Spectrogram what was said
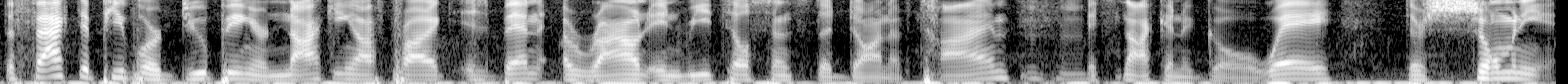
the fact that people are duping or knocking off product has been around in retail since the dawn of time. Mhm. It's not going to go away. There's so many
